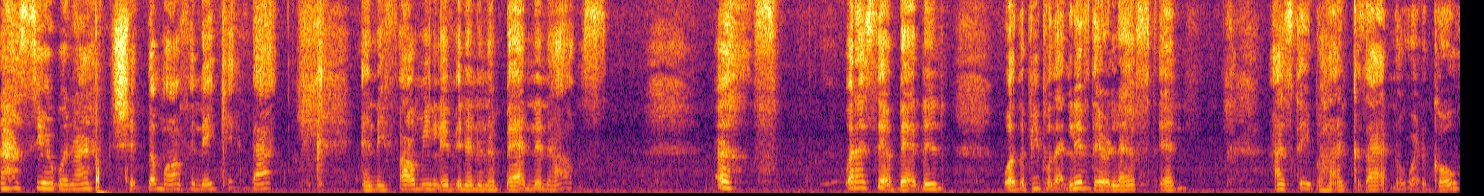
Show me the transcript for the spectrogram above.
last year, when I shipped them off and they came back and they found me living in an abandoned house, uh, what I say abandoned, well, the people that lived there left, and I stayed behind because I had nowhere to go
